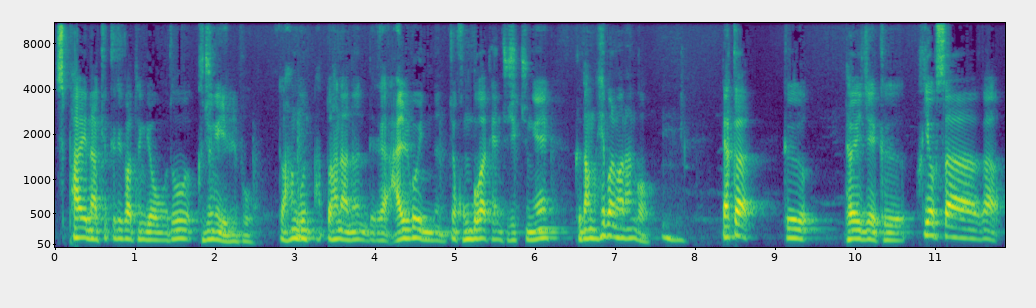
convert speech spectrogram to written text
스파이나 QQQ 같은 경우도 그 중에 일부. 또 한 군, 또 하나는 내가 알고 있는 좀 공부가 된 주식 중에 그다음 한번 해볼 만한 거. 약간 그 저희 이제 그 흑역사가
